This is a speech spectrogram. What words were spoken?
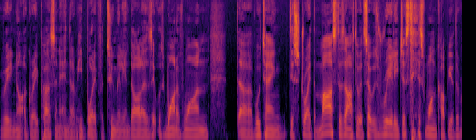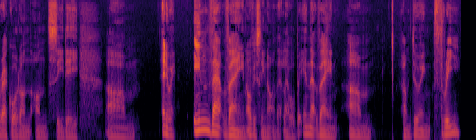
really not a great person. It ended up he bought it for two million dollars. It was one of one. Uh, Wu Tang destroyed the masters afterwards, so it was really just this one copy of the record on on CD. Um, anyway, in that vein, obviously not on that level, but in that vein, um, I'm doing three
